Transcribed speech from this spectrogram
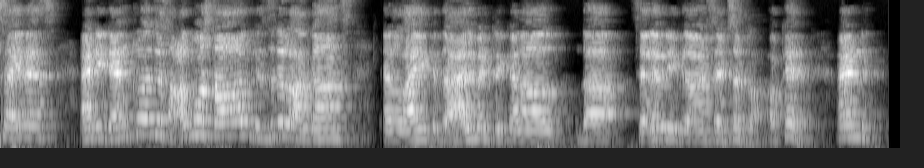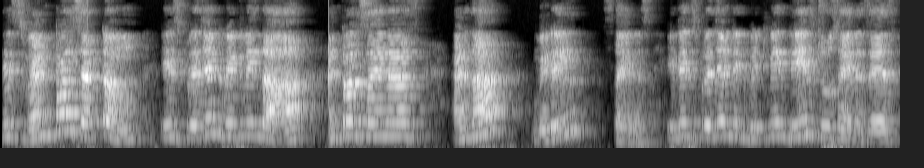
sinus and it encloses almost all visceral organs like the alimentary canal, the salivary glands, etc. Okay. And this ventral septum is present between the ventral sinus and the middle sinus. It is present in between these two sinuses.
